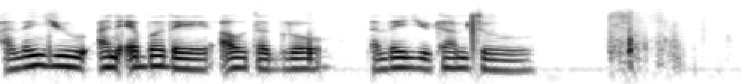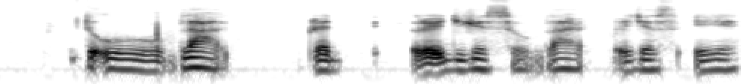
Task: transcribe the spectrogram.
and then you enable the outer glow and then you come to to black red reduce so black reduce here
